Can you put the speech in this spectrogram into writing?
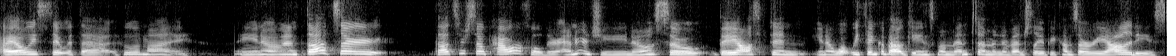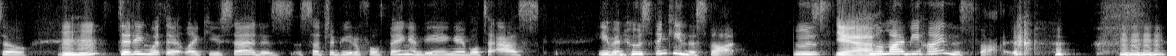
I always sit with that. Who am I? You know, and thoughts are thoughts are so powerful they're energy you know? So they often you know what we think about gains momentum and eventually it becomes our reality. So mm-hmm. sitting with it like you said is such a beautiful thing and being able to ask even who's thinking this thought? Who's yeah. who am i behind this thought?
